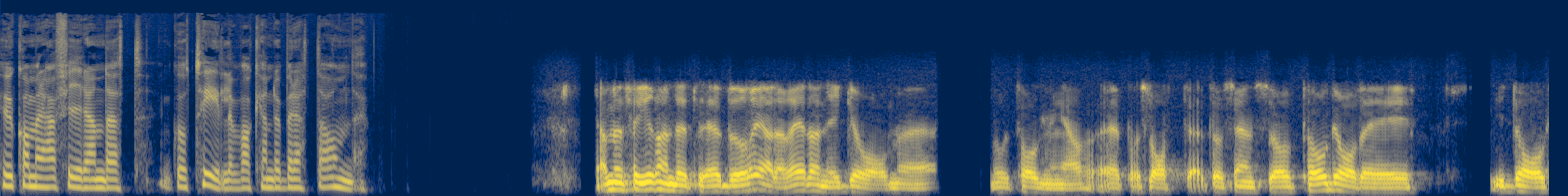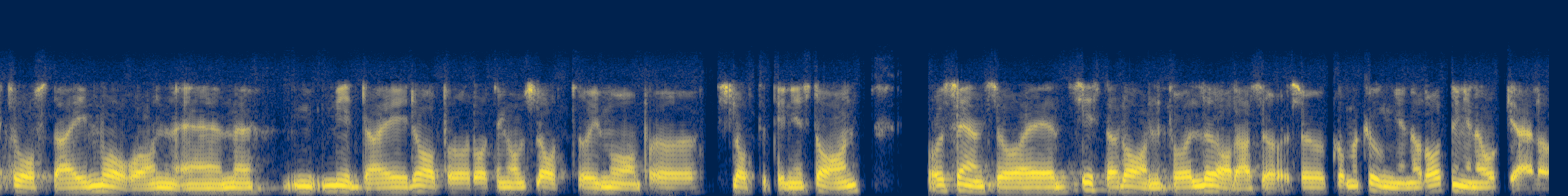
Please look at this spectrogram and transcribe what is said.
Hur kommer det här firandet gå till? Vad kan du berätta om det? Ja, men firandet eh, började redan igår med mottagningar eh, på slottet och sen så pågår det idag, torsdag, imorgon eh, med middag idag på Drottningholms slott och imorgon på slottet inne i stan. Och sen så eh, sista dagen på lördag så, så kommer kungen och drottningen åka, eller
